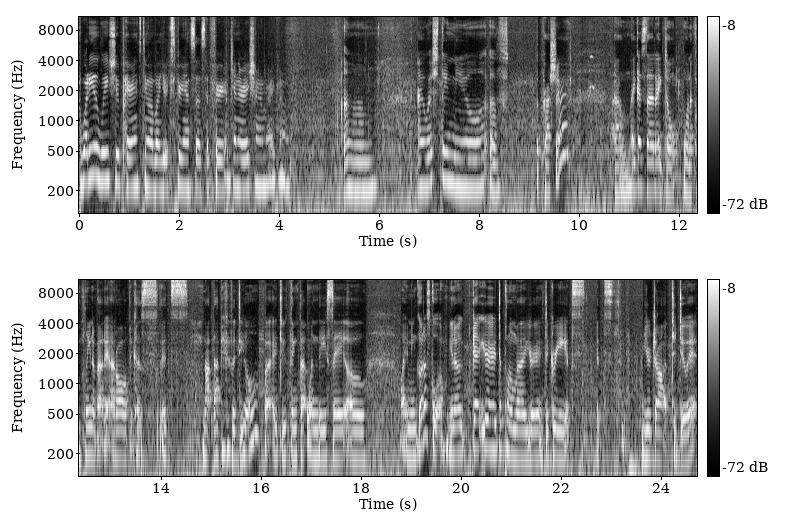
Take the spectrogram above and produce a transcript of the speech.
what do you wish your parents knew about your experience as a third generation American? Um, I wish they knew of the pressure. Um, like I said, I don't want to complain about it at all because it's not that big of a deal. But I do think that when they say, "Oh," well, I mean, go to school. You know, get your diploma, your degree. It's it's your job to do it.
